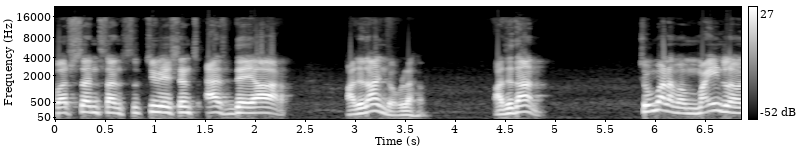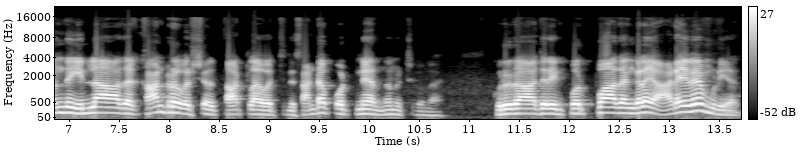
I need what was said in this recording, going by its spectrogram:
persons and situations as they are அதுதான் இந்த உலகம். அதுதான். சும்மா நம்ம மைண்டில் வந்து இல்லாத கான்ட்ரவர்ஷியல் தாட்லாம் வச்சுட்டு சண்டை போட்டுனே இருந்தோம்னு வச்சுக்கோங்க. குருராஜரின் பொற்பாதங்களை அடையவே முடியாது.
